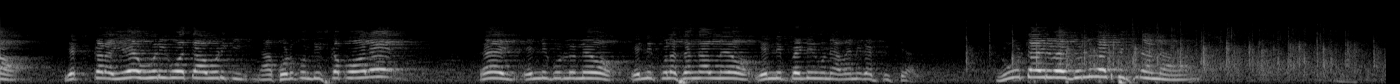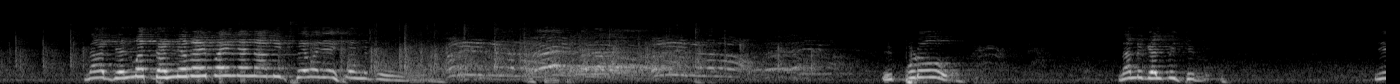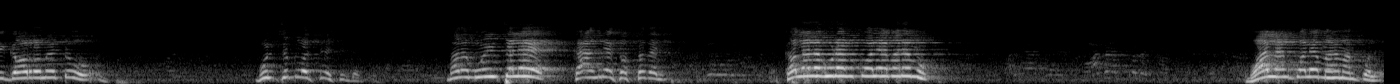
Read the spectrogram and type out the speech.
ఎక్కడ ఏ ఊరికి పోతే ఆ ఊరికి నా కొడుకుని తీసుకుపోవాలి ఏయ్ ఎన్ని గుడ్లు ఉన్నాయో ఎన్ని కుల సంఘాలు ఉన్నాయో ఎన్ని పెండింగ్ ఉన్నాయో అవన్నీ కట్టించాలి. నూట ఇరవై గుళ్ళు కట్టించినా నా జన్మ ధన్యమైపోయిందన్నా మీకు సేవ చేసినందుకు. ఇప్పుడు నన్ను గెలిపించింది. ఈ గవర్నమెంట్ బుల్చుకులు వచ్చేసింది. మనం ఊహించలే కాంగ్రెస్ వస్తుందని. కళ్ళలో కూడా అనుకోలే మనము వాళ్ళు అనుకోలే మనం అనుకోలే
